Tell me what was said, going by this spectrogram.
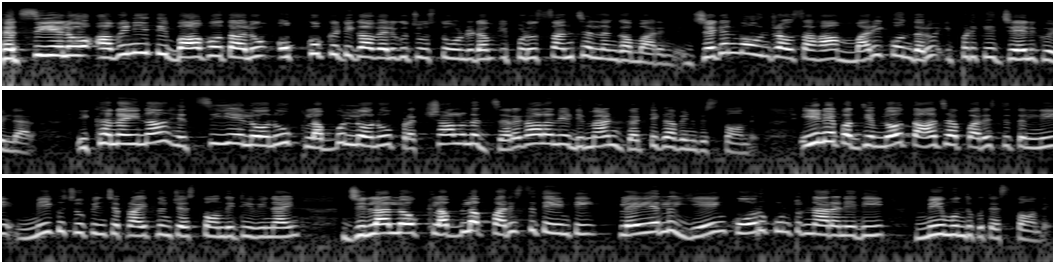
హెచ్సీఏలో అవినీతి బాగోతాలు ఒక్కొక్కటిగా వెలుగు చూస్తూ ఉండడం ఇప్పుడు సంచలనంగా మారింది. జగన్మోహన్ రావు సహా మరికొందరు ఇప్పటికే జైలుకు వెళ్ళారు ఇకనైనా హెచ్సీఏలోనూ క్లబ్బుల్లోనూ ప్రక్షాళన జరగాలనే డిమాండ్ గట్టిగా వినిపిస్తోంది. ఈ నేపథ్యంలో తాజా పరిస్థితుల్ని మీకు చూపించే ప్రయత్నం చేస్తోంది టీవీ నైన్. జిల్లాలో క్లబ్ల పరిస్థితి ఏంటి? ప్లేయర్లు ఏం కోరుకుంటున్నారనేది మీ ముందుకు తెస్తోంది.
